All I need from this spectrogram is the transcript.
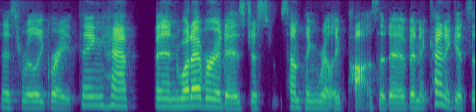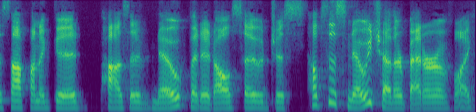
this really great thing happened, whatever it is, just something really positive. And it kind of gets us off on a good positive note, but it also just helps us know each other better of like,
